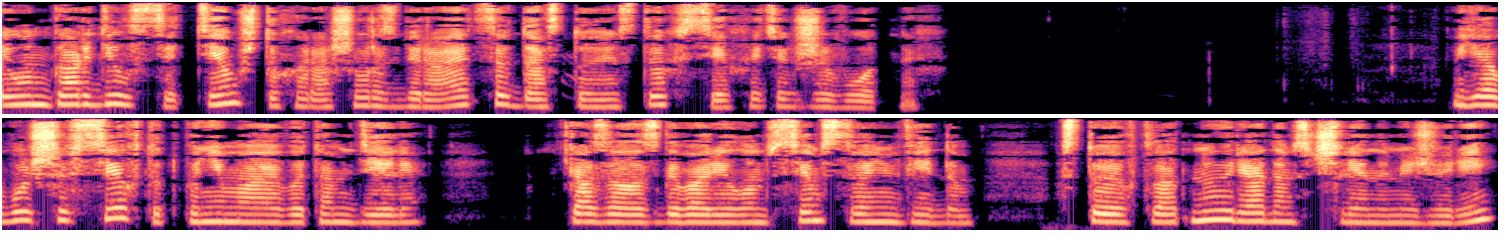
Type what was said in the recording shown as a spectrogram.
и он гордился тем, что хорошо разбирается в достоинствах всех этих животных. «Я больше всех тут понимаю в этом деле», — казалось, говорил он всем своим видом, стоя вплотную рядом с членами жюри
